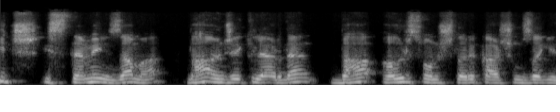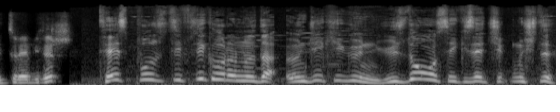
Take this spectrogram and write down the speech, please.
hiç istemeyiz ama daha öncekilerden daha ağır sonuçları karşımıza getirebilir. Test pozitiflik oranı da önceki gün %18'e çıkmıştı.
